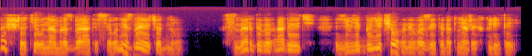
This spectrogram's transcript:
А що тіунам розбиратися, вони знають одно. Смерди вигадують їм якби нічого не возити до княжих клітей.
